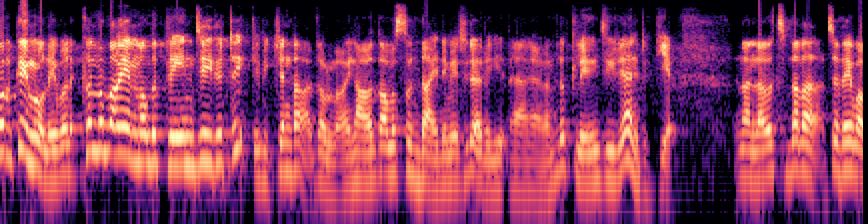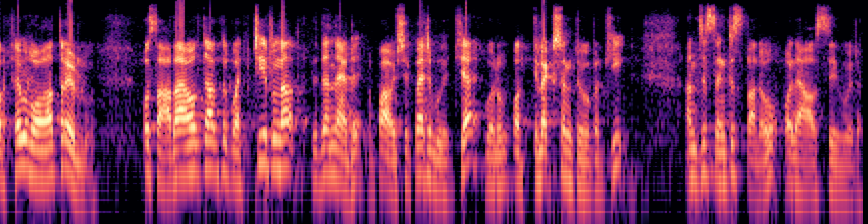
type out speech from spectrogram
വർക്ക് ചെയ്യുന്നുള്ളൂ ഇവർക്കൊന്നും പറയുന്നു ഒന്ന് ക്ലീൻ ചെയ്തിട്ട് ഇരിക്കേണ്ട അതുള്ളൂ അതിനാൾ താമസം ഡൈനിമേഷൻ ക്ലീൻ ചെയ്യാൻ ഇരിക്കുക നല്ലത് ചിന്താ ചെറിയ വർക്കുകൾ മാത്രമേ ഉള്ളൂ. അപ്പോൾ സാധാരണക്കാർക്ക് പറ്റിയിട്ടുള്ള ഇത് തന്നെയാണ്. അപ്പോൾ ആവശ്യക്കാർ വീട്ടിൽ വെറും പത്ത് ലക്ഷം രൂപയ്ക്ക് അഞ്ച് സെന്റ് സ്ഥലവും ഒരാവശ്യം വീട്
